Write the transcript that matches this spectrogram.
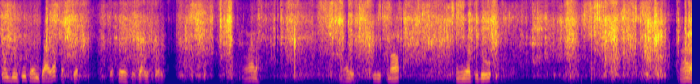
sur le dessus à l'intérieur parce que je garde le sol. Voilà. Allez, tout doucement. On y va tout doux. Voilà.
